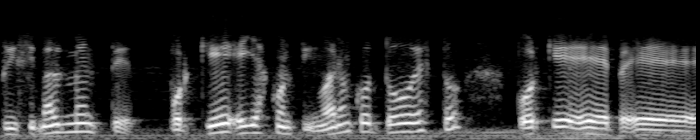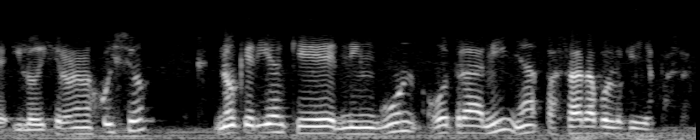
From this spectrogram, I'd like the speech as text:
principalmente, ¿por qué ellas continuaron con todo esto? Porque, eh, eh, y lo dijeron en el juicio, no querían que ninguna otra niña pasara por lo que ellas pasaron.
